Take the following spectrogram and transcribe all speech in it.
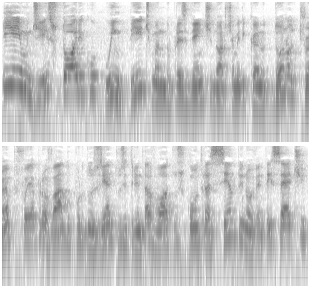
E em um dia histórico, o impeachment do presidente norte-americano Donald Trump foi aprovado por 230 votos contra 197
